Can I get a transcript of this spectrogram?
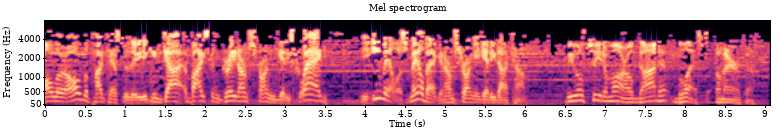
all all the podcasts are there. You can buy some great Armstrong and Getty swag. You email us mailbag at ArmstrongandGetty.com. We will see you tomorrow. God bless America.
